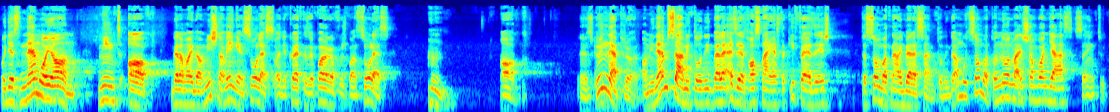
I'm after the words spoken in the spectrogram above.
hogy ez nem olyan, mint a, vele majd a misna végén szó lesz, vagy a következő paragrafusban szó lesz a, az ünnepről, ami nem számítódik bele, ezért használja ezt a kifejezést, a szombatnál, hogy beleszámítódik. De amúgy szombaton normálisan van gyász, szerintük.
